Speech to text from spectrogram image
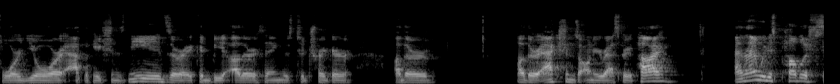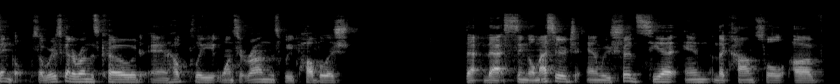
for your application's needs, or it could be other things to trigger other, other actions on your Raspberry Pi. And then we just publish single. So we're just going to run this code and hopefully once it runs, we publish that, that single message and we should see it in the console of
